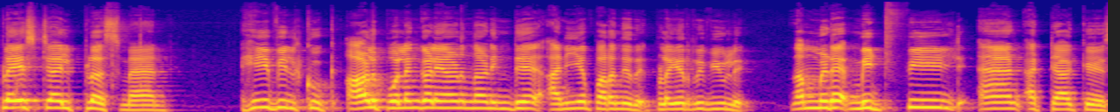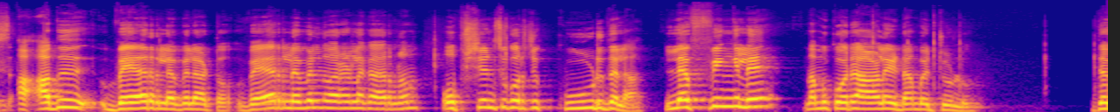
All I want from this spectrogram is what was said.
play style plus man he will cook all പൊലങ്കളിയാണെന്നാണ് എന്റെ അനിയൻ പറഞ്ഞത് പ്ലെയർ റിവ്യൂൽ നമ്മുടെ മിഡ്ഫീൽഡ് ആൻഡ് അറ്റാക്കേഴ്സ് അത് വേറെ ലെവലാട്ടോ വേറെ ലെവൽ എന്ന് പറയാനുള്ള കാരണം ഓപ്ഷൻസ് കുറച്ച് കൂടുതലാണ് ലെഫ്റ്റ് വിങ്ങിൽ നമുക്ക് ഒരാളെ ഇടാൻ പറ്റുള്ളൂ. The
